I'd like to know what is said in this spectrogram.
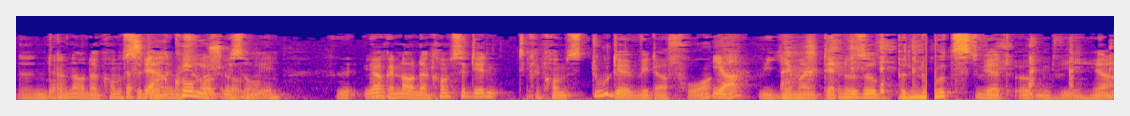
genau, da kommst das du dir komisch vor, wie so ja, genau, dann kommst du dir, kommst du dir wieder vor, ja. wie jemand, der nur so benutzt wird irgendwie, ja.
